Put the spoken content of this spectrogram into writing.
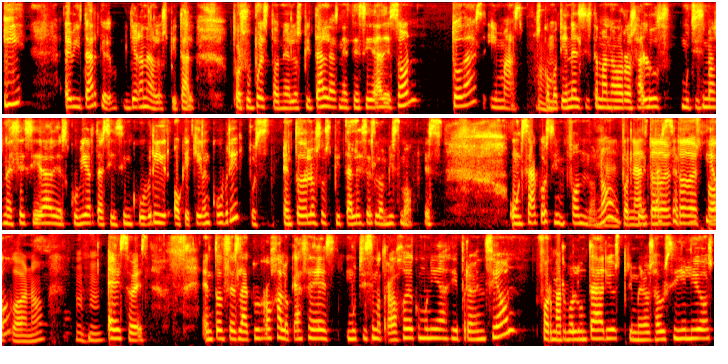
y evitar que lleguen al hospital. Por supuesto, en el hospital las necesidades son todas y más. Pues como tiene el sistema Navarro Salud muchísimas necesidades cubiertas y sin cubrir o que quieren cubrir, pues en todos los hospitales es lo mismo. Es un saco sin fondo, ¿no? Porque todo, todo es poco, ¿no? Eso es. Entonces, la Cruz Roja lo que hace es muchísimo trabajo de comunidad y prevención, formar voluntarios, primeros auxilios,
